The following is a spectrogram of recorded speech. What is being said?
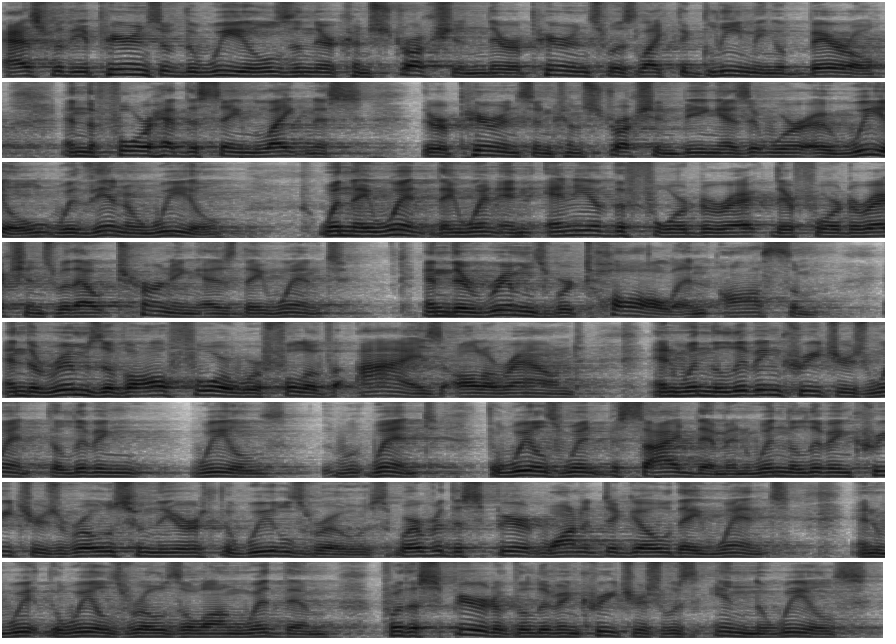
As for the appearance of the wheels and their construction, their appearance was like the gleaming of beryl, and the four had the same likeness, their appearance and construction being as it were a wheel within a wheel. When they went, they went in any of the four direct, their four directions without turning as they went and their rims were tall and awesome. And the rims of all four were full of eyes all around. And when the living creatures went, the living wheels went, the wheels went beside them. And when the living creatures rose from the earth, the wheels rose. Wherever the Spirit wanted to go, they went, and the wheels rose along with them. For the Spirit of the living creatures was in the wheels.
